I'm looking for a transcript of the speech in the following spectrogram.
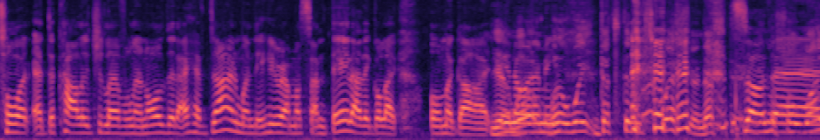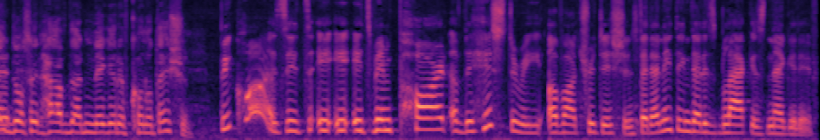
taught at the college level and all that I have done, when they hear I'm a santera, they go like, oh my God, Yeah, you know well, what I mean? well, wait, that's the next question. That's the, So you know, so why does it have that negative connotation? Because it's, it, it's been part of the history of our traditions that anything that is black is negative,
